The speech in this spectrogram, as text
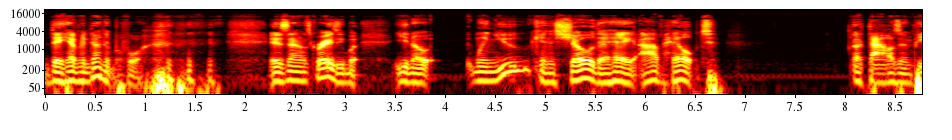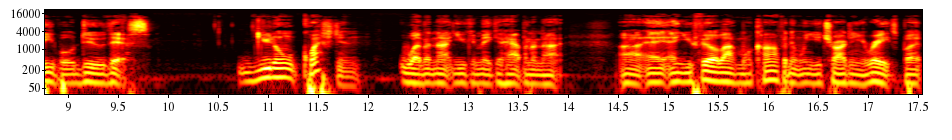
they haven't done it before. it sounds crazy, but you know when you can show that, hey, I've helped a thousand people do this, you don't question whether or not you can make it happen or not, uh, and, and, you feel a lot more confident when you're charging your rates. But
